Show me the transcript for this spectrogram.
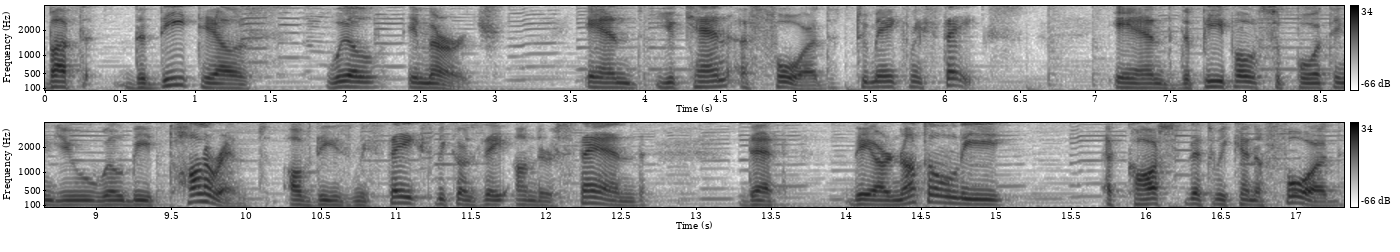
But the details will emerge and you can afford to make mistakes. And the people supporting you will be tolerant of these mistakes because they understand that they are not only a cost that we can afford,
